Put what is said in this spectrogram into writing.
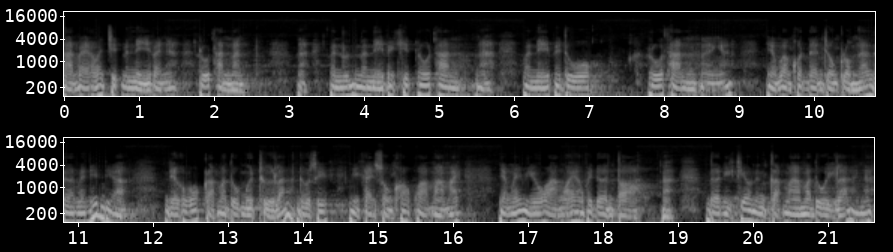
ฐานไปแล้วว่าจิตมันหนีไปเนี่ยรู้ทันมันนะมันมันหนีไปคิดรู้ทันนะมันหนีไปดูรู้ทันอะไรอย่างเงี้ยอย่างบางคนเดินจงกรมนะเดินไปนิดเดียวเดี๋ยวก็วกกลับมาดูมือถือละดูซิมีใครส่งข้อความมาไหมยังไม่มีวางไว้เอาไปเดินต่อนะเดินอีกเที่ยวหนึ่งกลับมามาดูอีกแล้วนะ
